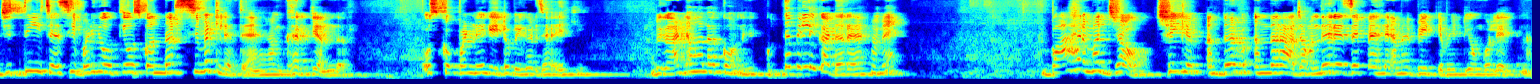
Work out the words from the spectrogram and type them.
जितनी जैसी बड़ी होती है उसको अंदर सिमट लेते हैं हम घर के अंदर, उसको पढ़ने गई तो बिगड़ जाएगी। बिगाड़ने वाला कौन है? कुत्ते बिल्ली का डर है हमें। बाहर मत जाओ। ठीक है, अंदर अंदर आ जाओ। अंधेरे से पहले हमें बेटे बेटियों को ले लेना।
